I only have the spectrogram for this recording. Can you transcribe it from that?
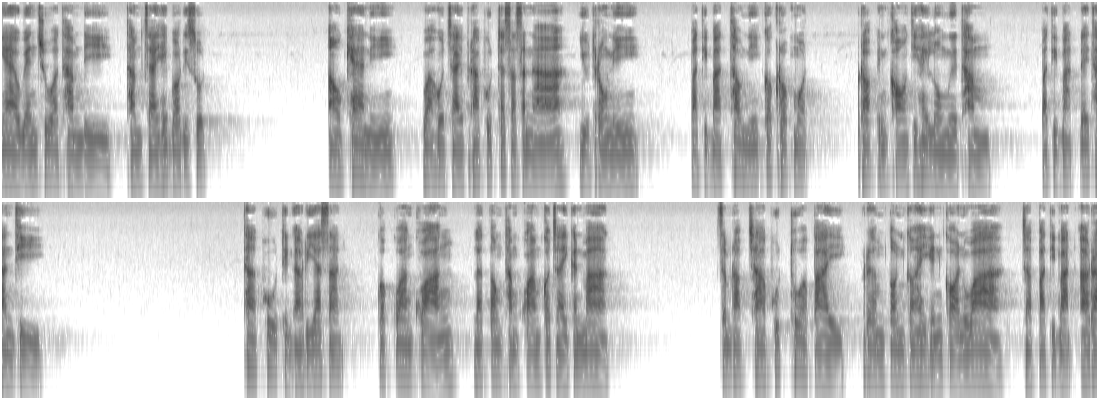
แง่เว้นชั่วทำดีทำใจให้บริสุทธิ์ เอาแค่นี้ว่าหัวใจพระพุทธศาสนาอยู่ตรงนี้ ปฏิบัติเท่านี้ก็ครบหมด เพราะเป็นของที่ให้ลงมือทำปฏิบัติได้ทันที ถ้าพูดถึงอริยสัจก็กว้างขวางและต้องทำความเข้าใจกันมาก สำหรับชาวพุทธทั่วไป เริ่มต้นก็ให้เห็นก่อนว่าจะปฏิบัติอะไร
